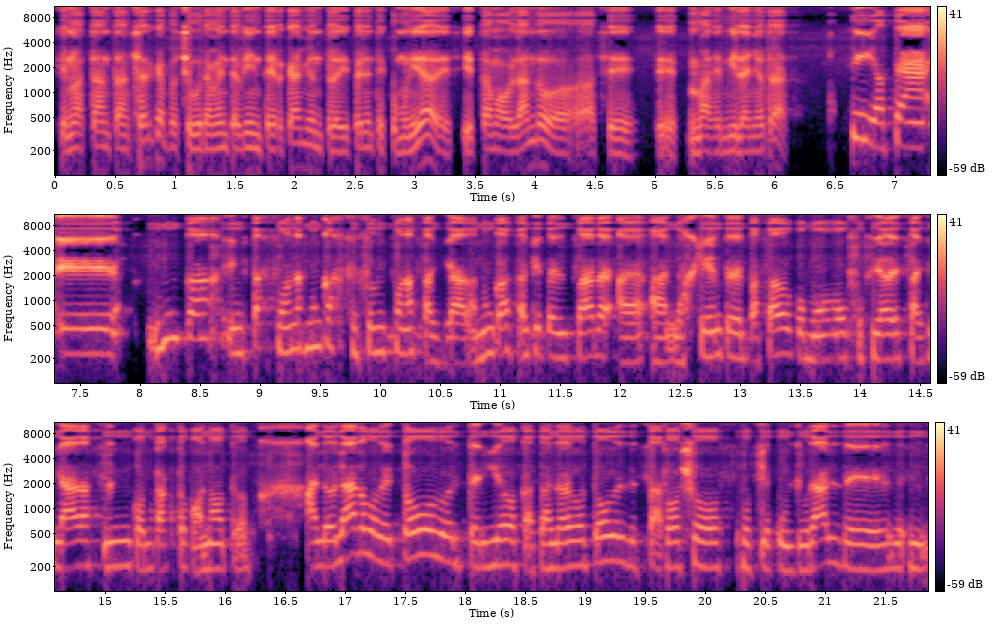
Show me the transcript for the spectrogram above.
que no están tan cerca, pero seguramente habría intercambio entre diferentes comunidades, y estamos hablando hace más de mil años atrás. Sí, o sea, eh, nunca en estas zonas, nunca se son zonas aisladas, nunca hay que pensar a, la gente del pasado como sociedades aisladas sin contacto con otros. A lo largo de todo el periodo, a lo largo de todo el desarrollo sociocultural de,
